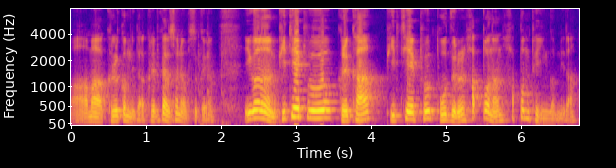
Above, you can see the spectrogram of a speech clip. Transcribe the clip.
아마 그럴 겁니다. 그래픽카드 선이 없을 거예요. 이거는 BTF 글카, BTF 보드를 합본한 합본팩인 겁니다.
